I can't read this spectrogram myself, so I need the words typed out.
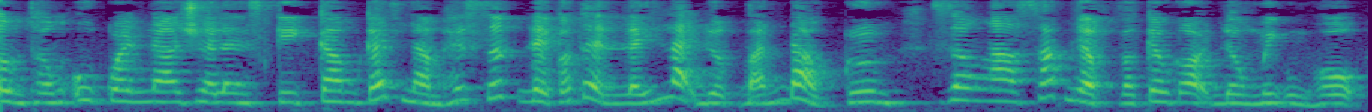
Tổng thống Ukraine Zelensky cam kết làm hết sức để có thể lấy lại được bán đảo Crimea do Nga sáp nhập và kêu gọi đồng minh ủng hộ.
